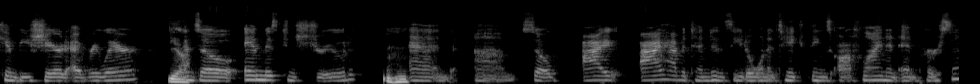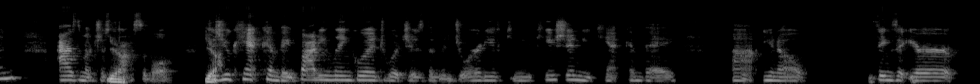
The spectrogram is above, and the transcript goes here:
can be shared everywhere. Yeah. And so and misconstrued. Mhm. And um so I I have a tendency to want to take things offline and in person as much as Yeah. possible. Yeah. Because you can't convey body language, which is the majority of communication. You can't convey uh, you know, things that you're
